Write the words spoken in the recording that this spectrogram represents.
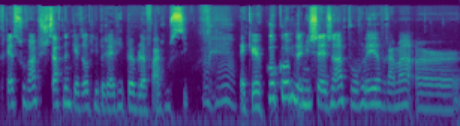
très souvent, puis je suis certaine que les autres librairies peuvent le faire aussi. Mm-hmm. Fait que Cocoum de Michel Jean pour lire vraiment un,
